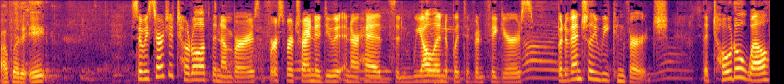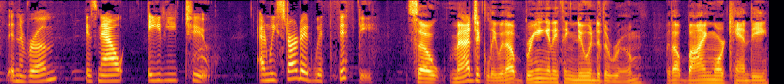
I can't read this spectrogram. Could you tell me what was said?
I put it eight. So we start to total up the numbers. At first, we're trying to do it in our heads, and we all end up with different figures. But eventually, we converge. The total wealth in the room is now 82, and we started with 50. So magically, without bringing anything new into the room, without buying more candy,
